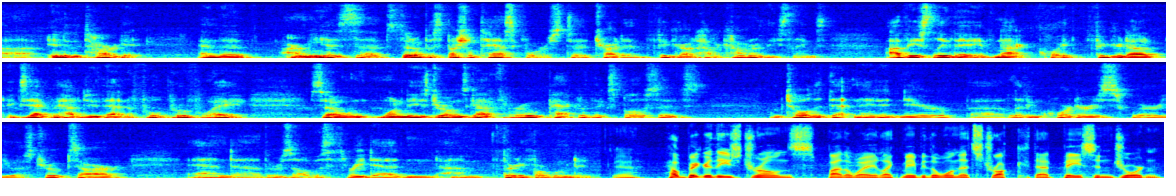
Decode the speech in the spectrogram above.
uh, into the target. And the Army has uh, stood up a special task force to try to figure out how to counter these things. Obviously, they have not quite figured out exactly how to do that in a foolproof way. So one of these drones got through, packed with explosives I'm told it detonated near uh, living quarters where U.S. troops are, and uh, the result was three dead and um, 34 wounded. Yeah. How big are these drones, by the way? Like maybe the one that struck that base in Jordan?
